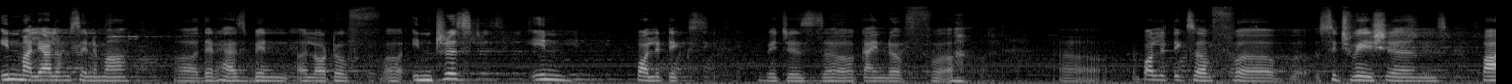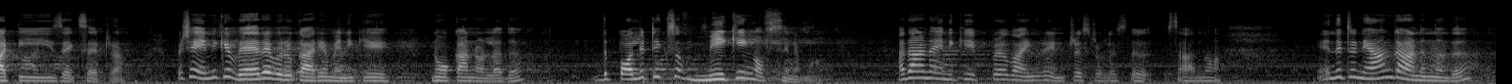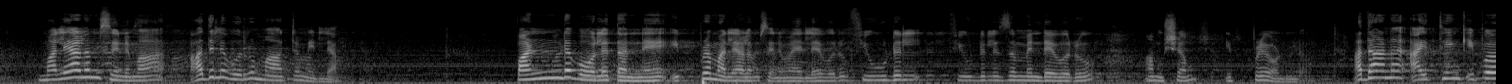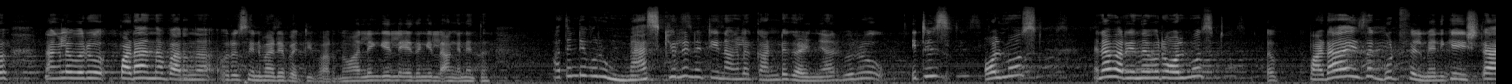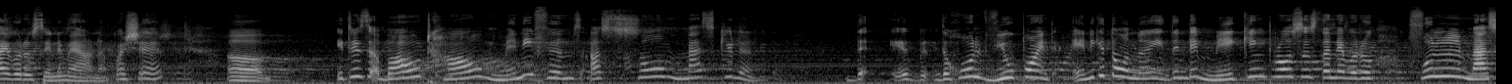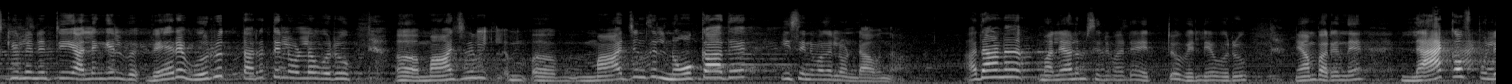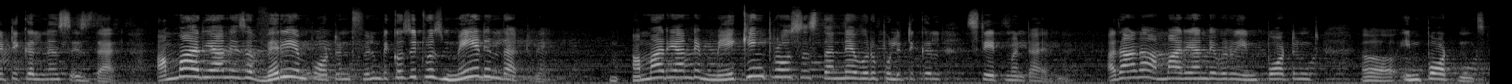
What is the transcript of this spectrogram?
In Malayalam cinema, uh, there has been a lot of uh, interest in politics, which is uh, kind of uh, uh, politics of uh, situations, parties, etc. പക്ഷേ എനിക്ക് വേറെ ഒരു കാര്യം എനിക്ക് നോക്കാനുള്ളത് the politics of making of cinema അതാണ് എനിക്ക് ഇപ്പോൾ ഭയങ്കര ഇൻട്രസ്റ്റ് ഉള്ള സ- സാധനം എന്നിട്ട് ഞാൻ കാണുന്നത് മലയാളം സിനിമ അതിൽ ഒരു മാറ്റമില്ല. പണ്ട് പോലെ തന്നെ ഇപ്പം മലയാളം സിനിമയിലെ ഒരു ഫ്യൂഡൽ ഫ്യൂഡലിസമിന്റെ ഒരു അംശം ഇപ്പോഴും ഉണ്ട്. അതാണ് ഐ തിങ്ക് ഇപ്പോൾ ഞങ്ങൾ ഒരു പട എന്ന് പറഞ്ഞ ഒരു സിനിമയെ പറ്റി പറഞ്ഞു. അല്ലെങ്കിൽ ഏതെങ്കിലും അങ്ങനത്തെ. അതിന്റെ ഒരു മാസ്ക്യുലിനിറ്റി ഞങ്ങൾ കണ്ടു കഴിഞ്ഞാൽ ഒരു ഇറ്റ് ഈസ് ഓൾമോസ്റ്റ് എന്നാ പറയുന്നത് ഒരു ഓൾമോസ്റ്റ് പട ഈസ് എ ഗുഡ് ഫിലിം എനിക്ക് ഇഷ്ടമായ ഒരു സിനിമയാണ്. പക്ഷേ it is about how many films are so masculine the whole viewpoint എനിക്ക് തോന്നുന്നു ഇതിന്റെ മേക്കിംഗ് പ്രോസസ്സ് തന്നെ ഒരു ഫുൾ മാസ്ക്യുലിനിറ്റി അല്ലെങ്കിൽ വേറെ ഒരു തരത്തിലുള്ള ഒരു മാർജിനൽ മാർജിൻസിൽ നോക്കാതെ ഈ സിനിമകളിൽ ഉണ്ടാവുന്ന. അതാണ് മലയാളം സിനിമയുടെ ഏറ്റവും വലിയ ഒരു ഞാൻ പറയുന്നത് lack of politicalness is that Amma Ariyan is a very important film because it was made in that way Amma അറിയാന്റെ making process തന്നെ ഒരു പൊളിറ്റിക്കൽ സ്റ്റേറ്റ്മെന്റ് ആയിരുന്നു. അതാണ് അമ്മ അറിയാന്റെ ഒരു ഇമ്പോർട്ടന്റ് ഇമ്പോർട്ടൻസ്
